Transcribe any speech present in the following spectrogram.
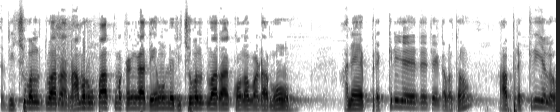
రిచువల్ ద్వారా నామరూపాత్మకంగా దేవుణ్ణి రిచువల్ ద్వారా కొలవడము అనే ప్రక్రియ ఏదైతే గలదో ఆ ప్రక్రియలో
